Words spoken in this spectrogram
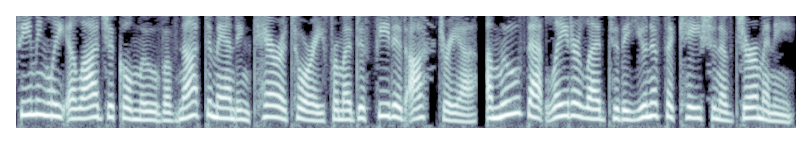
seemingly illogical move of not demanding territory from a defeated Austria, a move that later led to the unification of Germany,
